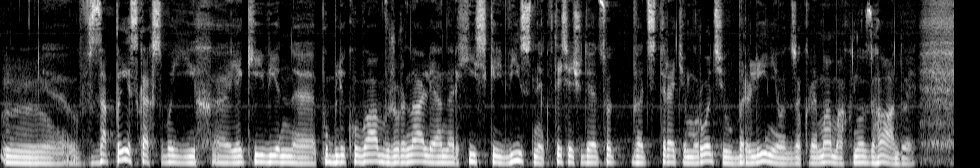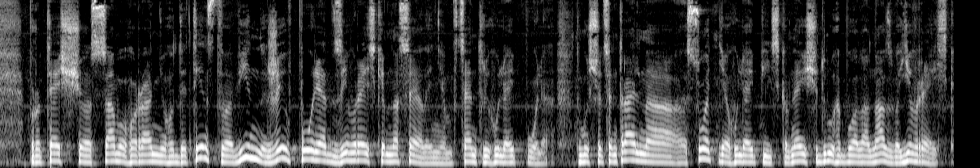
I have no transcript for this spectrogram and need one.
В записках своїх, е, які він е, публікував в журналі Анархістський вісник в 1923 році в Берліні, от, зокрема, Махно згадує про те, що з самого раннього дитинства він жив поряд з єврейським населенням в центрі Гуляйполя, тому що центральна сотня Гуляйпільська, в неї ще друга була назва єврейська.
